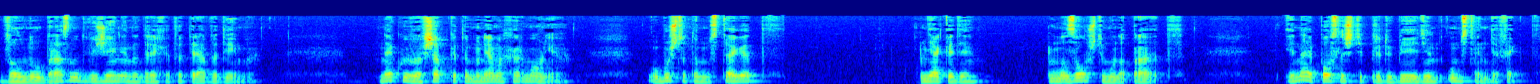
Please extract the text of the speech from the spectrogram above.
Вълнообразно движение на дрехата трябва да има. Некой в шапката му няма хармония. Обущата му стягат някъде. Мазол ще му направят. И най-после ще придобие един умствен дефект.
